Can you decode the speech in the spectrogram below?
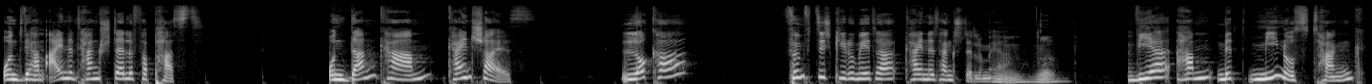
und wir haben eine Tankstelle verpasst. Und dann kam, kein Scheiß, locker 50 Kilometer keine Tankstelle mehr. Mhm, ja. Wir haben mit Minustank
